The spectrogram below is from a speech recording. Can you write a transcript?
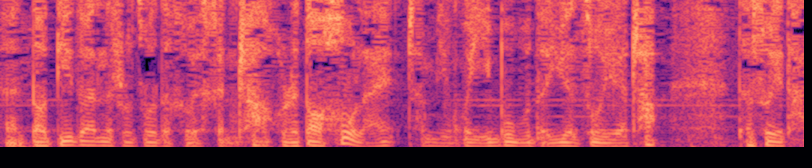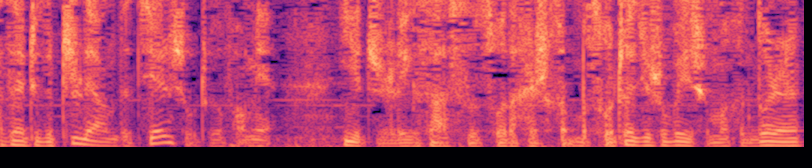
呃，到低端的时候做的会很差，或者到后来产品会一步步的越做越差。它所以它在这个质量的坚守这个方面，一直雷克萨斯做的还是很不错。这就是为什么很多人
